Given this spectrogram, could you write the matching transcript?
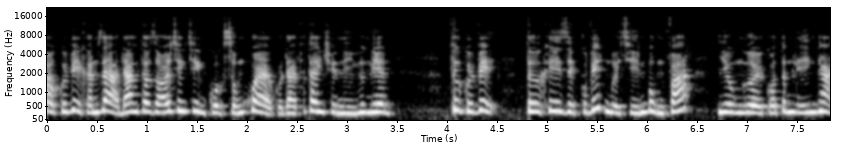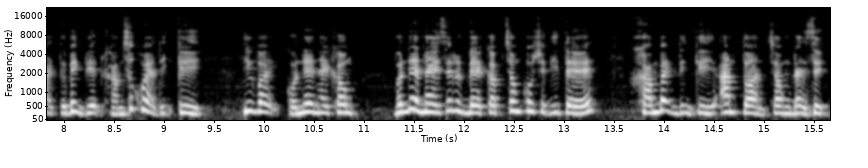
chào quý vị khán giả đang theo dõi chương trình Cuộc sống khỏe của Đài Phát thanh Truyền hình Hưng Yên. Thưa quý vị, từ khi dịch Covid-19 bùng phát, nhiều người có tâm lý ngại tới bệnh viện khám sức khỏe định kỳ. Như vậy có nên hay không? Vấn đề này sẽ được đề cập trong câu chuyện y tế, khám bệnh định kỳ an toàn trong đại dịch.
